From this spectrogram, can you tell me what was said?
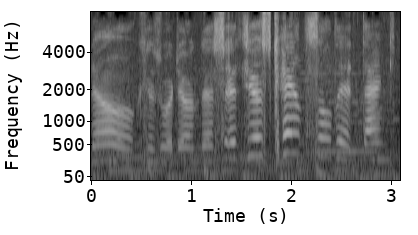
No, because we're doing this. It just canceled it. Thank you.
